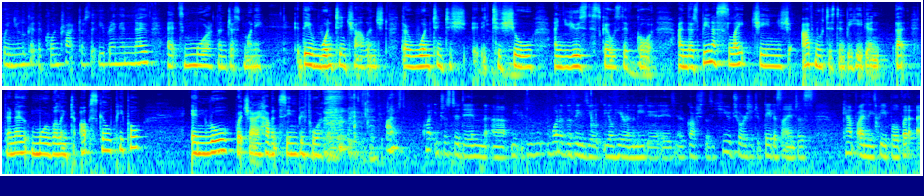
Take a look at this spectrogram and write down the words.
when you look at the contractors that you bring in now, it's more than just money. They're wanting challenged. They're wanting to sh- to show and use the skills they've got. And there's been a slight change I've noticed in behaviour, and that they're now more willing to upskill people in role, which I haven't seen before. I'm quite interested in uh, one of the things you'll you'll hear in the media is you know gosh there's a huge shortage of data scientists can't find these people but uh,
